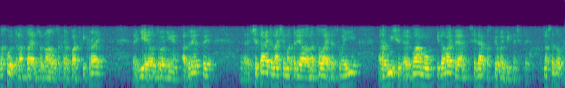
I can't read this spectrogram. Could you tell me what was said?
заходьте на сайт журналу Закарпатський край, є електронні адреси, е, читайте наші матеріали, надсилайте свої, розміщуйте рекламу і давайте всіляко співробітничати. На все добре.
